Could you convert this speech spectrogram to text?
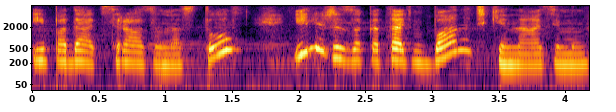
и подать сразу на стол, или же закатать в баночке на зиму.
